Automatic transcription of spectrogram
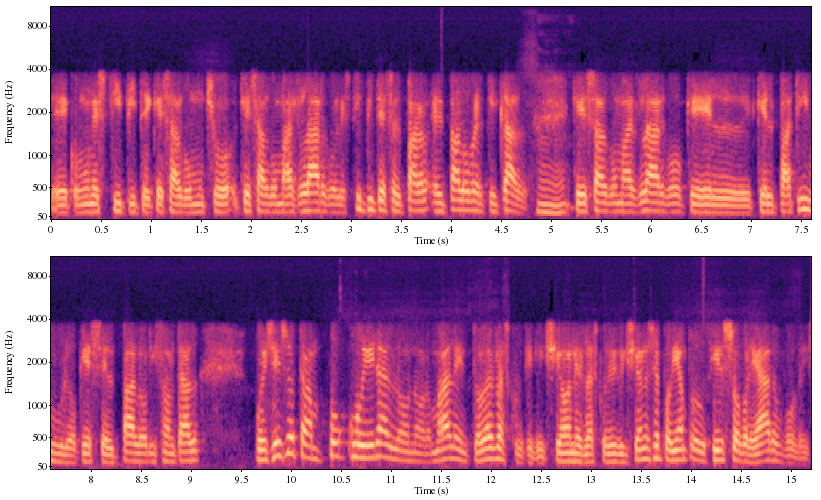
eh, con un estípite que es algo mucho, que es algo más largo. El estípite es el palo, el palo vertical, que es algo más largo que el, que el patíbulo, que es el palo horizontal. Pues eso tampoco era lo normal en todas las crucifixiones. Las crucifixiones se podían producir sobre árboles,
